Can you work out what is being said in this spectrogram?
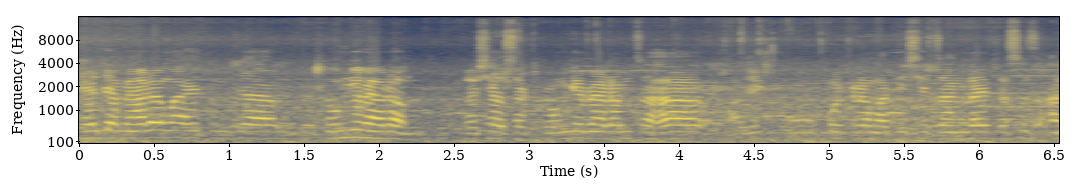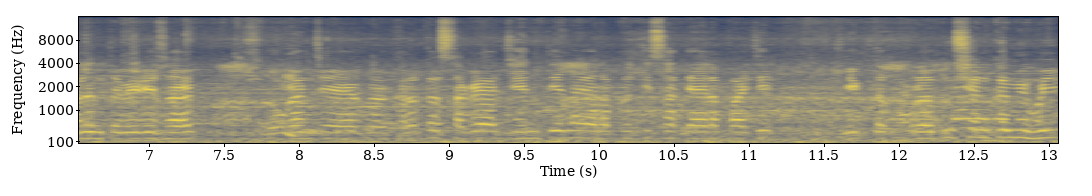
ह्या ज्या मॅडम आहेत तुमच्या टोंगे मॅडम प्रशासक टोंगे मॅडमचा हा एक उपक्रम अतिशय चांगला आहे. तसंच अनंत वेडे साहेब दोघांचे खरं तर सगळ्या जनतेनं याला प्रतिसाद द्यायला पाहिजे. एक तर प्रदूषण कमी होईल.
